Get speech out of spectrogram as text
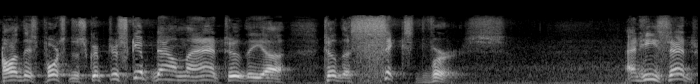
or this portion of Scripture. Skip down there to the uh, to the sixth verse. And he said,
